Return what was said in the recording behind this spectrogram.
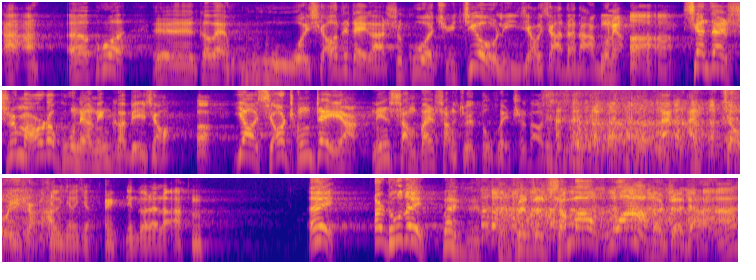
啊啊，呃，不过呃，各位，我学的这个是过去旧礼教下的大姑娘啊啊啊，现在时髦的姑娘您可别学。啊，要学成这样，您上班上学都会迟到的。来，哎，叫我一声啊！行行行，哎，您过来了啊。嗯。哎，二秃子，不不，这什么话嘛？这叫啊？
